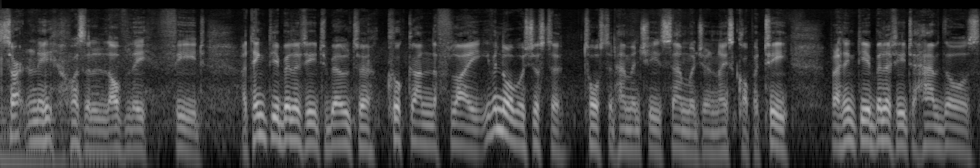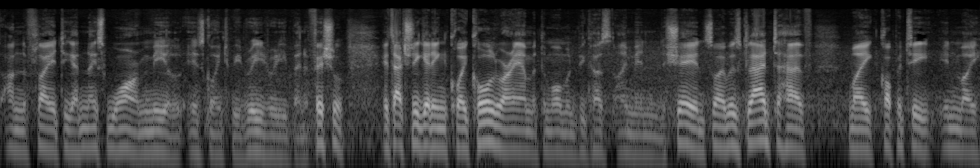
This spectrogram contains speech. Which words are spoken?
That certainly was a lovely feed. I think the ability to be able to cook on the fly, even though it was just a toasted ham and cheese sandwich and a nice cup of tea, but I think the ability to have those on the fly to get a nice warm meal is going to be really, really beneficial. It's actually getting quite cold where I am at the moment because I'm in the shade, so I was glad to have my cup of tea in my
